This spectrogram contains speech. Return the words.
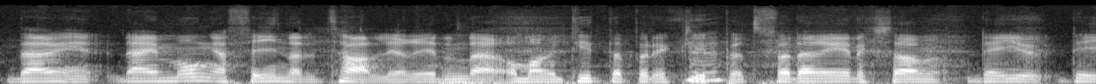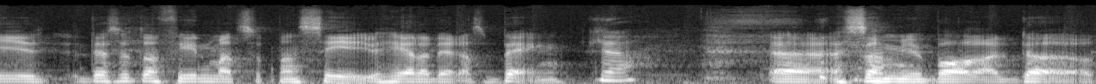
Där är, där är många fina detaljer i den där, om man vill titta på det klippet. För där är liksom, det är ju, det är ju dessutom filmat så att man ser ju hela deras bänk. Ja. Eh, som ju bara dör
